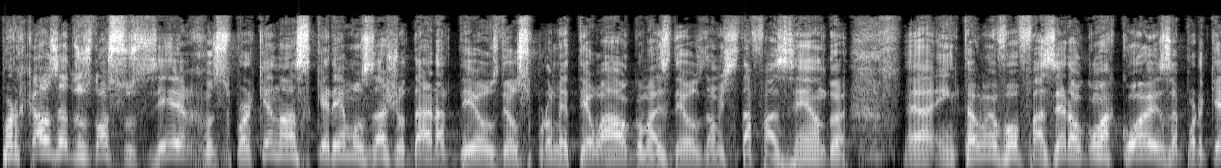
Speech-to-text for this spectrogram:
por causa dos nossos erros, porque nós queremos ajudar a Deus, Deus prometeu algo, mas Deus não está fazendo, é, então eu vou fazer alguma coisa, porque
